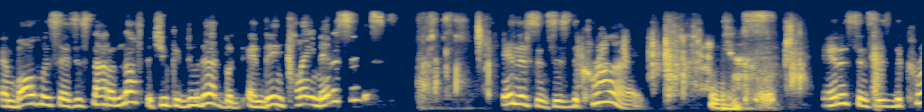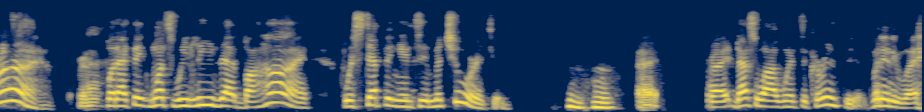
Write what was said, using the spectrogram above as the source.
And Baldwin says it's not enough that you can do that, but and then claim innocence. Innocence is the crime. Yes. Innocence is the crime. Right. But I think once we leave that behind, we're stepping into maturity. Mm-hmm. Right. Right. That's why I went to Corinthians. But anyway.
